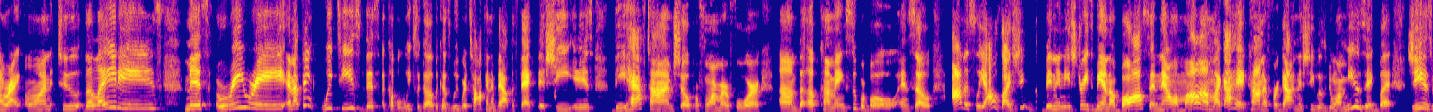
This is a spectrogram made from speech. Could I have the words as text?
All right, on to the ladies, Miss Riri. And I think we teased this a couple weeks ago because we were talking about the fact that she is the halftime show performer for um, the upcoming Super Bowl. And so, honestly, I was like, she's been in these streets being a boss and now a mom. Like, I had kind of forgotten that she was doing music, but she mm-hmm. is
